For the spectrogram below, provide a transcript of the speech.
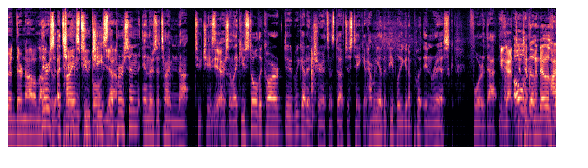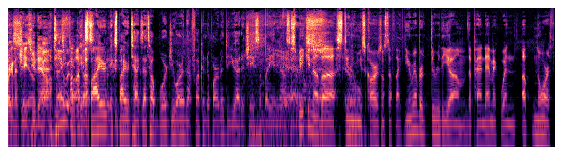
where they're not allowed. there's to a time chase to people. chase the person and there's a time not to chase the person. Like you stole the car dude we got insurance and stuff just take it. How many other people are you going to put in risk for that You got Oh, tinted the- windows. I We're gonna see, chase you okay. down. Do you- Dude, expired expired tags. That's how bored you are in that fucking department that you had to chase somebody and now somebody Speaking almost of uh, stealing Terrible. these cars and stuff like, do you remember through the um the pandemic when up north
